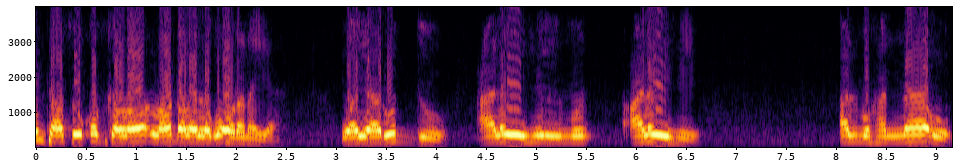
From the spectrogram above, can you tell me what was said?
intaasuu qofka loo loo dhalay lagu odhanaya wayaruddu calayhi calayhi almuhannaau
